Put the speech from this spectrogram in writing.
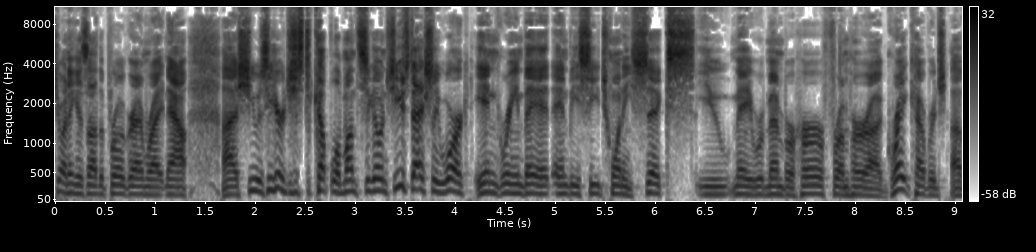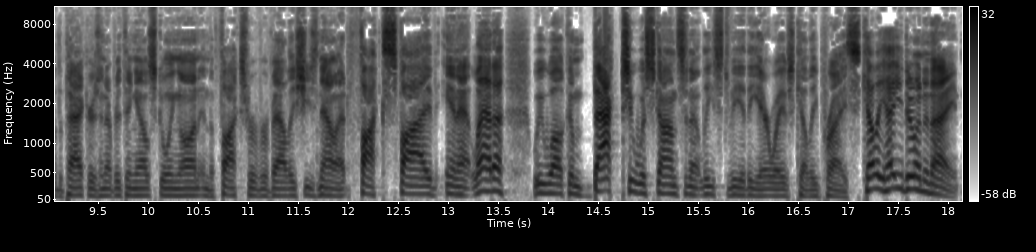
joining us on the program right now. Uh, she was here just a couple of months ago, and she used to actually work in Green Bay at NBC 26. You may remember her from her uh, great coverage of the Packers and everything else going on in the Fox River Valley. She's now at Fox 5 in Atlanta. We welcome back to Wisconsin, at least via the airwaves, Kelly Price. Kelly, how are you doing tonight?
